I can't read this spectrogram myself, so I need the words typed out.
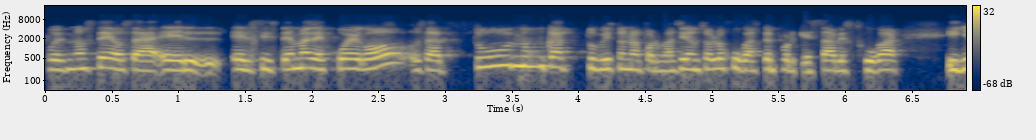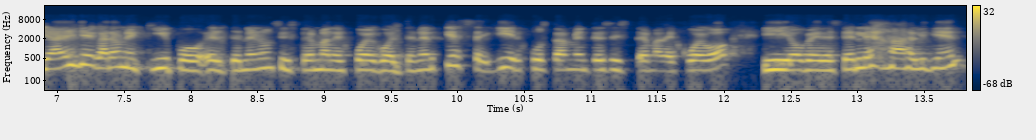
pues no sé, o sea, el, el, sistema de juego, o sea, tú nunca tuviste una formación, solo jugaste porque sabes jugar. Y ya el llegar a un equipo, el tener un sistema de juego, el tener que seguir justamente ese sistema de juego y obedecerle a alguien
